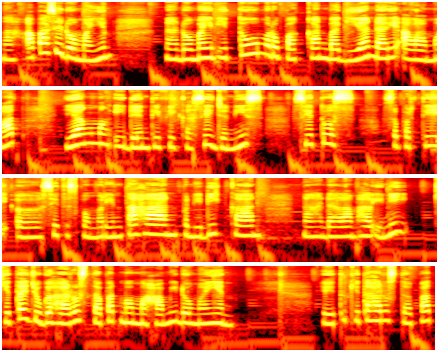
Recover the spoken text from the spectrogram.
Nah, apa sih domain? Nah, domain itu merupakan bagian dari alamat yang mengidentifikasi jenis situs seperti uh, situs pemerintahan, pendidikan. Nah, dalam hal ini kita juga harus dapat memahami domain. Yaitu kita harus dapat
